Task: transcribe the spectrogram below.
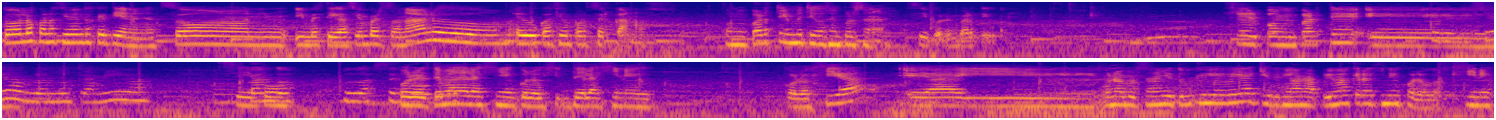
Todos los conocimientos que tienen, ¿son investigación personal o educación por cercanos? Por mi parte, investigación personal. Sí, por invertir. Sí, por mi parte, eh, Sí, hablando otra amiga. Sí, Buscando po. dudas por el tema de la ginecología, de la ginecología eh, hay una persona en YouTube que yo veía que tenía una prima que era ginecóloga. Gine,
